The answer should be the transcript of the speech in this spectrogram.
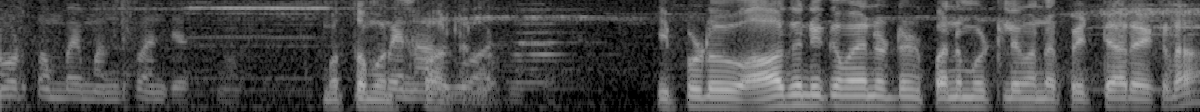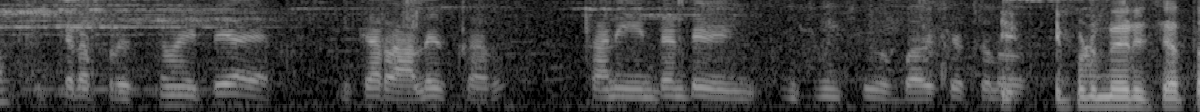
నూట తొంభై మంది పనిచేస్తున్నాం. మొత్తం సార్. ఇప్పుడు ఆధునికమైనటువంటి పనిముట్లు ఏమైనా పెట్టారా ఇక్కడ? ఇక్కడ ప్రస్తుతం అయితే ఇంకా రాలేదు సార్. కానీ ఏంటంటే ఇంచుమించు భవిష్యత్తులో ఇప్పుడు మీరు చెత్త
